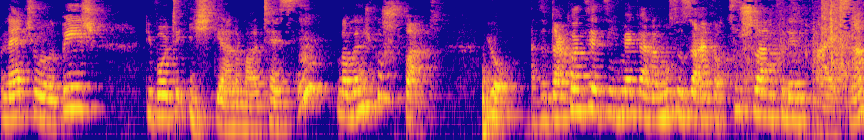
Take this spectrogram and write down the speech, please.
Natural Beige. Die wollte ich gerne mal testen. Und da bin ich gespannt. Jo, also da konntest du jetzt nicht meckern. Da musstest du einfach zuschlagen für den Preis, ne?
